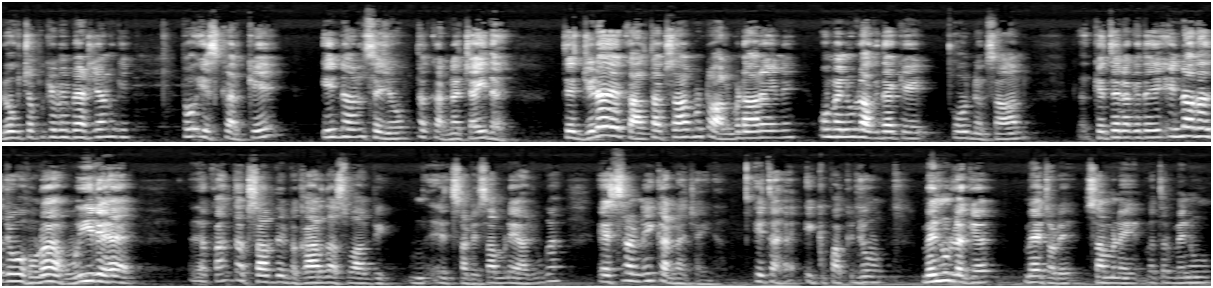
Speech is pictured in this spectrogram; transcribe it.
ਲੋਕ ਚੁੱਪ ਕਿਵੇਂ ਬੈਠ ਜਾਣਗੇ? ਤੋਂ ਇਸ ਕਰਕੇ ਇਹਨਾਂ ਨੂੰ ਸਹਿਯੋਗ ਤਾਂ ਕਰਨਾ ਚਾਹੀਦਾ ਹੈ। ਤੇ ਜਿਹੜਾ ਇਹ ਅਕਾਲ ਤਖਤ ਸਾਹਿਬ ਨੂੰ ਢਾਲ ਬਣਾ ਰਹੇ ਨੇ, ਉਹ ਮੈਨੂੰ ਲੱਗਦਾ ਕਿ ਉਹ ਨੁਕਸਾਨ ਕਿਤੇ ਨਾ ਕਿਤੇ ਇਹਨਾਂ ਦਾ ਜੋ ਹੋਣਾ ਹੋ ਹੀ ਰਿਹਾ ਹੈ, ਅਕਾਲ ਤਖਤ ਸਾਹਿਬ ਦੇ ਬਕਾਰ ਦਾ ਸਵਾਲ ਵੀ ਸਾਡੇ ਸਾਹਮਣੇ ਆ ਜਾਊਗਾ। ਇਸ ਤਰ੍ਹਾਂ ਨਹੀਂ ਕਰਨਾ ਚਾਹੀਦਾ। ਇਹ ਤਾਂ ਹੈ ਇੱਕ ਪੱਖ ਜੋ ਮੈਨੂੰ ਲੱਗਿਆ ਮੈਂ ਤੁਹਾਡੇ ਸਾਹਮਣੇ ਮਤਲਬ ਮੈਨੂੰ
